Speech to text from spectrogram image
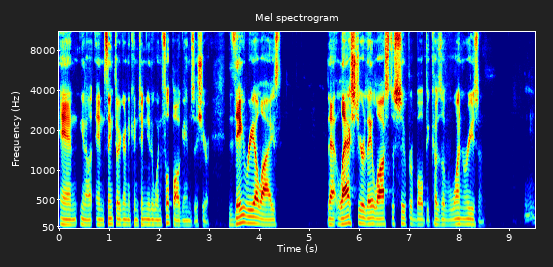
and you know, and think they're going to continue to win football games this year. They realized that last year they lost the Super Bowl because of one reason. Mm-hmm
